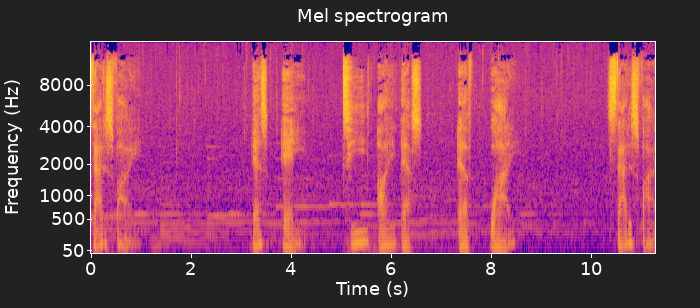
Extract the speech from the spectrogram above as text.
satisfy S A T I S F Y satisfy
